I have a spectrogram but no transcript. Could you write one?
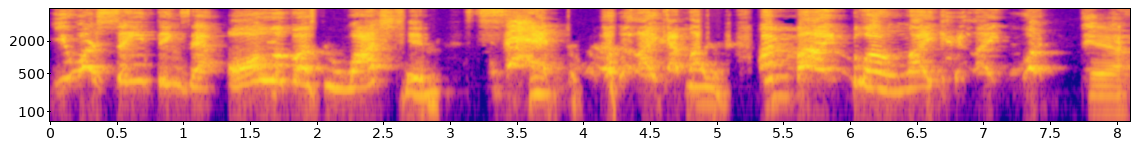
you are saying things that all of us who watched him said. like, I'm like, I'm mind blown. Like, like, what did yeah.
